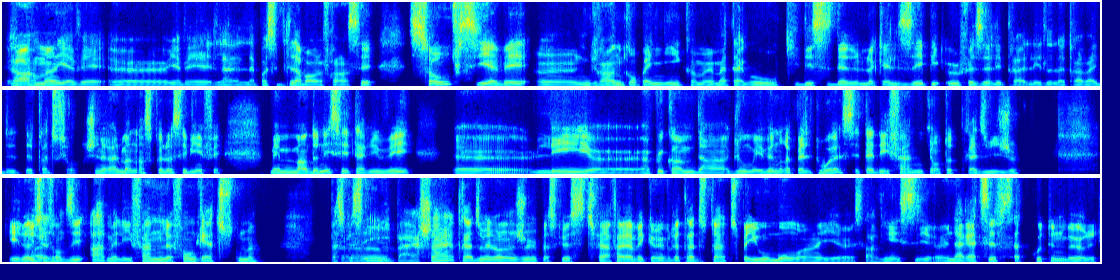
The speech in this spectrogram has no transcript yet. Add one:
Rarement, il y avait, euh, il y avait la, possibilité d'avoir un français, sauf s'il y avait une grande compagnie comme un Matago qui décidait de le localiser, puis eux faisaient le travail de, traduction. Généralement, dans ce cas-là, c'est bien fait. Mais à un moment donné, c'est arrivé euh, les, euh, un peu comme dans Gloomhaven, rappelle-toi, c'était des fans qui ont tout traduit le jeu. Et là, ils se sont dit Ah, mais les fans le font gratuitement. Parce que c'est ah. hyper cher traduire un jeu, parce que si tu fais affaire avec un vrai traducteur, tu payes au mot, hein, et euh, ça revient ici. Un narratif, ça te coûte une beurrée.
